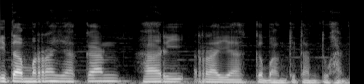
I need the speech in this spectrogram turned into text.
kita merayakan Hari Raya Kebangkitan Tuhan.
